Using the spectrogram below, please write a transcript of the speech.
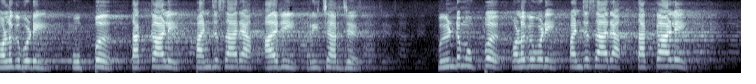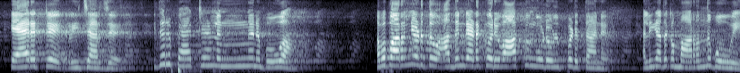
മുളക് പൊടി ഉപ്പ് തക്കാളി പഞ്ചസാര അരി റീചാർജ്. വീണ്ടും ഉപ്പ് മുളക് പൊടി പഞ്ചസാര തക്കാളി ക്യാരറ്റ് റീചാർജ്. ഇതൊരു പാറ്റേണിൽ ഇങ്ങനെ പോവാ. അപ്പൊ പറഞ്ഞെടുത്തു അതിന്റെ ഇടയ്ക്ക് ഒരു വാക്കും കൂടെ ഉൾപ്പെടുത്താൻ. അല്ലെങ്കിൽ അതൊക്കെ മറന്നു പോവേ.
